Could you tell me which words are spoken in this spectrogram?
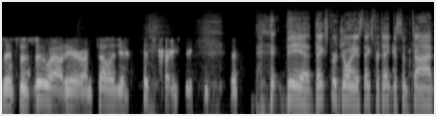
it's a zoo out here. I'm telling you, it's crazy. the, uh, thanks for joining us. Thanks for taking some time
